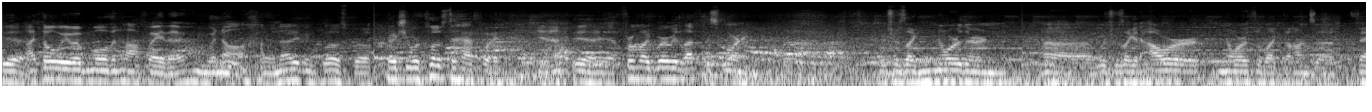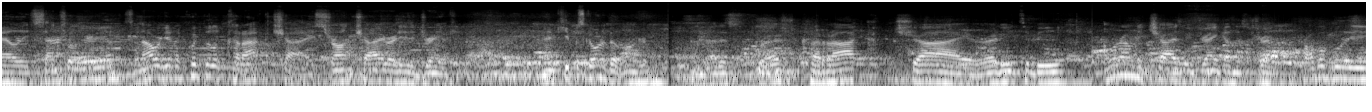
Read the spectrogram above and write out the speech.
Yeah. I thought we were more than halfway though, and we're not. Yeah, not even close, bro. Actually, we're close to halfway. Yeah. Yeah, yeah. From like where we left this morning, which was like northern, uh, which was like an hour north of like the Hunza Valley Central area. So now we're getting a quick little karak chai, strong chai ready to drink, and keep us going a bit longer. That is fresh karak chai ready to be. I wonder how many chais we drank on this trip. Probably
